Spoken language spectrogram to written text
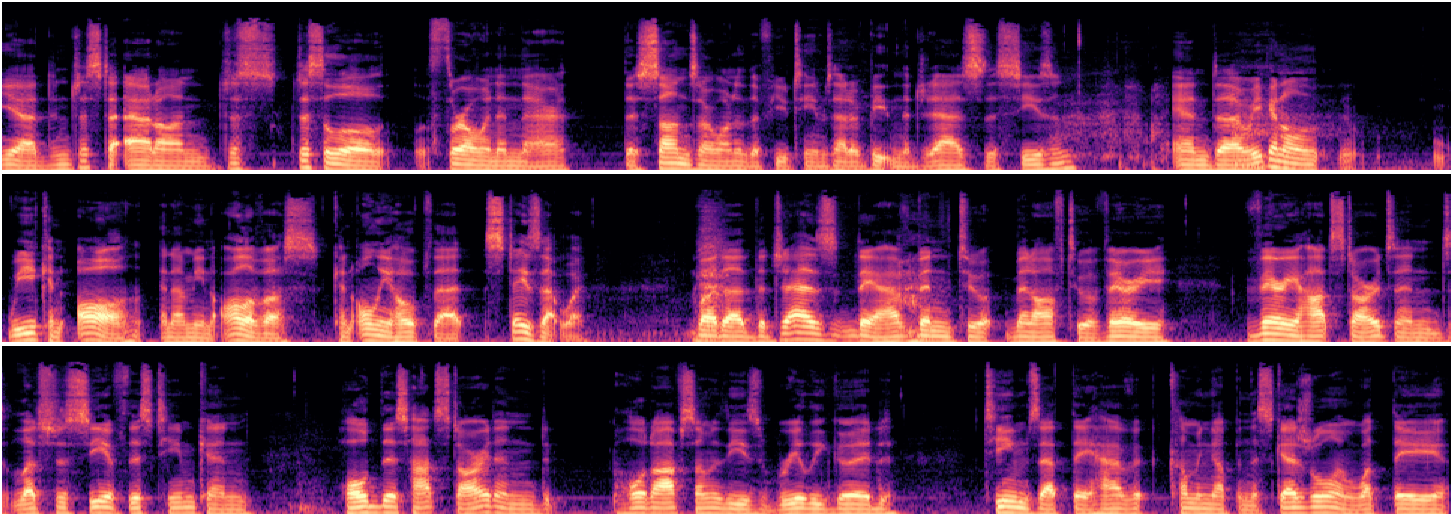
Yeah, and just to add on, just just a little throwing in there, the Suns are one of the few teams that have beaten the Jazz this season, and uh, we can all, we can all, and I mean all of us, can only hope that stays that way. But uh, the Jazz, they have been to been off to a very, very hot start, and let's just see if this team can hold this hot start and hold off some of these really good teams that they have coming up in the schedule and what they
